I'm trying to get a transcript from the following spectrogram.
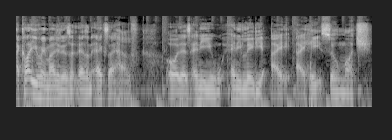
I can't even imagine there's a, there's an ex I have, or there's any any lady I I hate so much.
